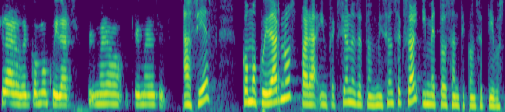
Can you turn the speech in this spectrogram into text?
Claro, de cómo cuidarse. Primero, primero es eso. Así es cómo cuidarnos para infecciones de transmisión sexual y métodos anticonceptivos.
